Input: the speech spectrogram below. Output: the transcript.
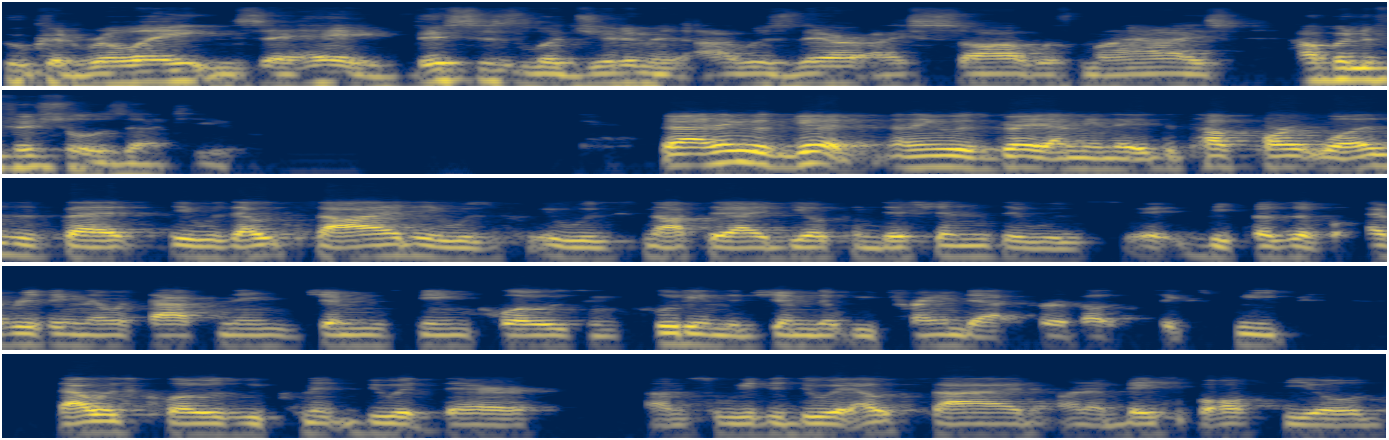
who could relate and say, hey, this is legitimate. I was there. I saw it with my eyes. How beneficial is that to you? Yeah, I think it was good. I think it was great. I mean, the, the tough part was is that it was outside. It was it was not the ideal conditions. It was it, because of everything that was happening. Gyms being closed, including the gym that we trained at for about six weeks. That was closed. We couldn't do it there, um, so we had to do it outside on a baseball field,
